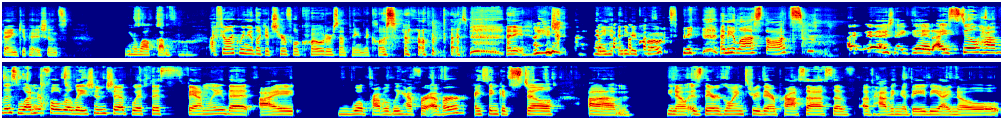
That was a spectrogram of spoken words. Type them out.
Thank you Patience you're welcome. I feel like we need like a cheerful quote or something to close out. But any any any good quotes? Any, any last thoughts? I wish I did. I still have this wonderful relationship with this family that I will probably have forever. I think it's still um, you know, as they're going through their process of of having a baby, I know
